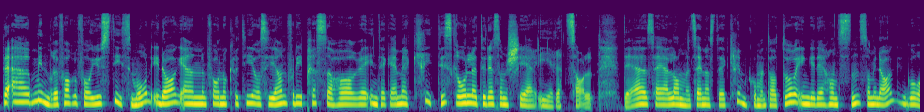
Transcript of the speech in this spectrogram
Det er mindre fare for justismord i dag enn for noen tiår siden, fordi pressa har inntatt en mer kritisk rolle til det som skjer i rettssalen. Det sier landets eneste krimkommentator Inge D. Hansen, som i dag går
